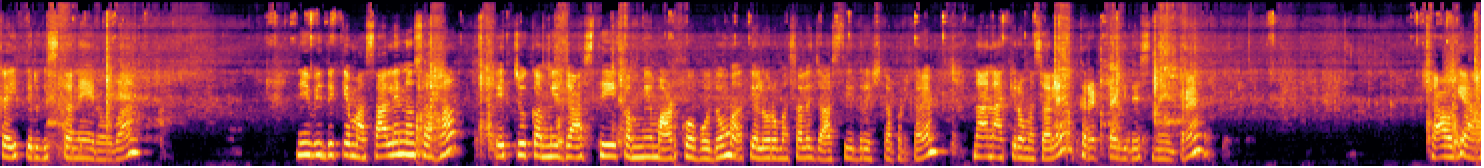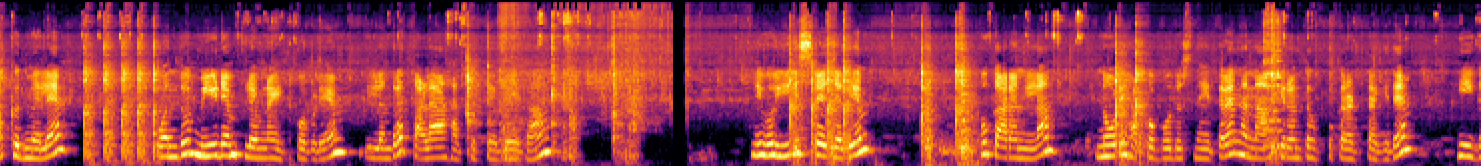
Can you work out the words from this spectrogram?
ಕೈ ತಿರುಗಿಸ್ತಾನೆ ಇರೋವ. ನೀವು ಇದಕ್ಕೆ ಮಸಾಲೆನೂ ಸಹ ಹೆಚ್ಚು ಕಮ್ಮಿ, ಜಾಸ್ತಿ ಕಮ್ಮಿ ಮಾಡ್ಕೋಬೋದು. ಮ, ಕೆಲವರು ಮಸಾಲೆ ಜಾಸ್ತಿ ಇದ್ದರೆ ಇಷ್ಟಪಡ್ತಾರೆ. ನಾನು ಹಾಕಿರೋ ಮಸಾಲೆ ಕರೆಕ್ಟಾಗಿದೆ ಸ್ನೇಹಿತರೆ. ಶಾವಿಗೆ ಹಾಕಿದ್ಮೇಲೆ ಒಂದು ಮೀಡಿಯಮ್ ಫ್ಲೇಮ್ನ ಇಟ್ಕೊಬಿಡಿ. ಇಲ್ಲಾಂದರೆ ತಳ ಹಾಕುತ್ತೆ ಬೇಗ. ನೀವು ಈ ಸ್ಟೇಜಲ್ಲಿ ಉಪ್ಪು ಖಾರನೆಲ್ಲ ನೋಡಿ ಹಾಕೋಬೋದು ಸ್ನೇಹಿತರೆ. ನಾನು ಹಾಕಿರೋಂಥ ಉಪ್ಪು ಕರೆಕ್ಟಾಗಿದೆ ಈಗ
